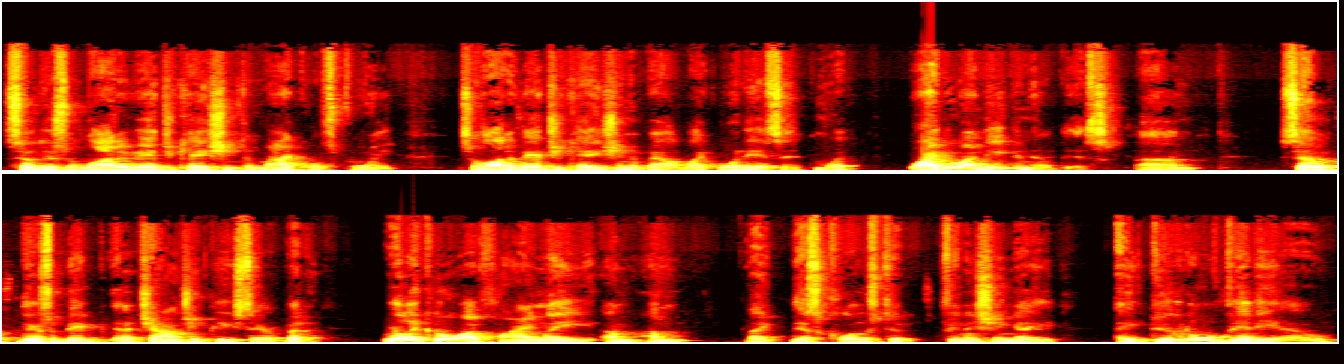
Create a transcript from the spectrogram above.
So there's a lot of education. To Michael's point, it's a lot of education about like what is it what why do I need to know this. Um, so there's a big uh, challenging piece there, but really cool. I finally I'm, I'm like this close to finishing a a doodle video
